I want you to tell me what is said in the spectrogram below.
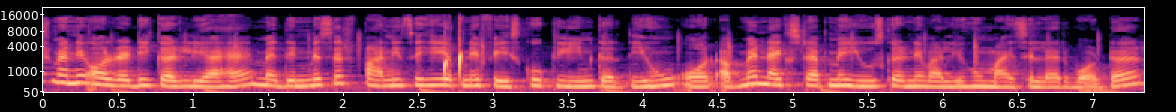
वॉश मैंने ऑलरेडी कर लिया है। मैं दिन में सिर्फ़ पानी से ही अपने फेस को क्लीन करती हूँ और अब मैं नेक्स्ट स्टेप में यूज़ करने वाली हूँ माइसिलर वाटर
